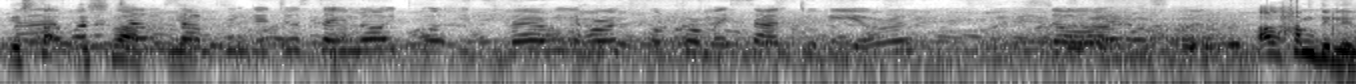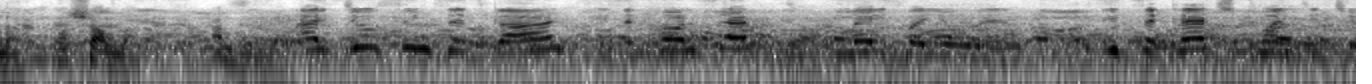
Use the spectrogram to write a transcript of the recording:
Okay, but I islam to tell yeah. something. It just I know it it's very hurtful for my son to hear. So alhamdulillah mashallah alhamdulillah I do think that God is a concept made by human. It's a catch 22.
